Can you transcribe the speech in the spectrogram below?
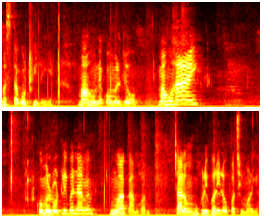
મસ્ત ગોઠવી દઈએ. માહુ ને કોમલ જો માહુ હાય. કોમલ રોટલી બનાવે. હું આ કામ કરું. ચાલો હું હુકડી ભરી લઉં પછી મળીએ.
